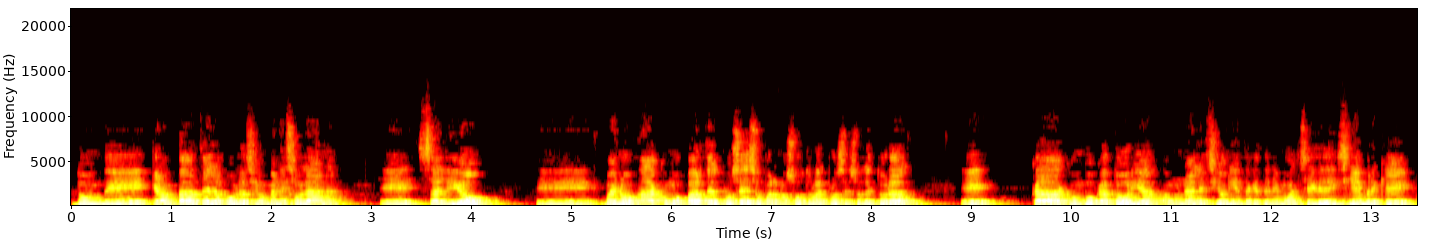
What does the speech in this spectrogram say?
donde gran parte de la población venezolana eh, salió, eh, bueno, como parte del proceso, para nosotros el proceso electoral, cada convocatoria a una elección, y esta que tenemos el 6 de diciembre, que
